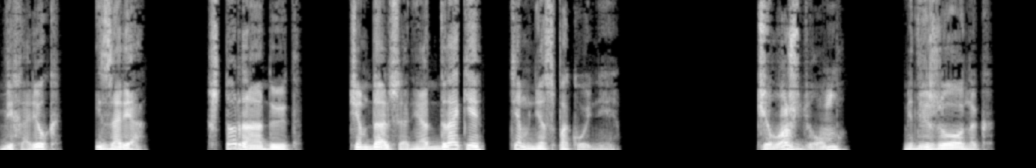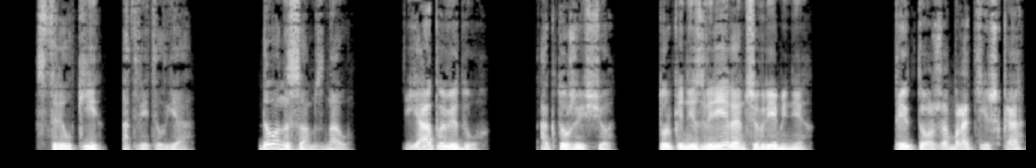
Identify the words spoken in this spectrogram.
Вихарек и Заря. Что радует. Чем дальше они от драки, тем мне спокойнее. — Чего ждем? — Медвежонок. — Стрелки, — ответил я. Да он и сам знал. Я поведу. А кто же еще? Только не зверей раньше времени. Ты тоже, братишка.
